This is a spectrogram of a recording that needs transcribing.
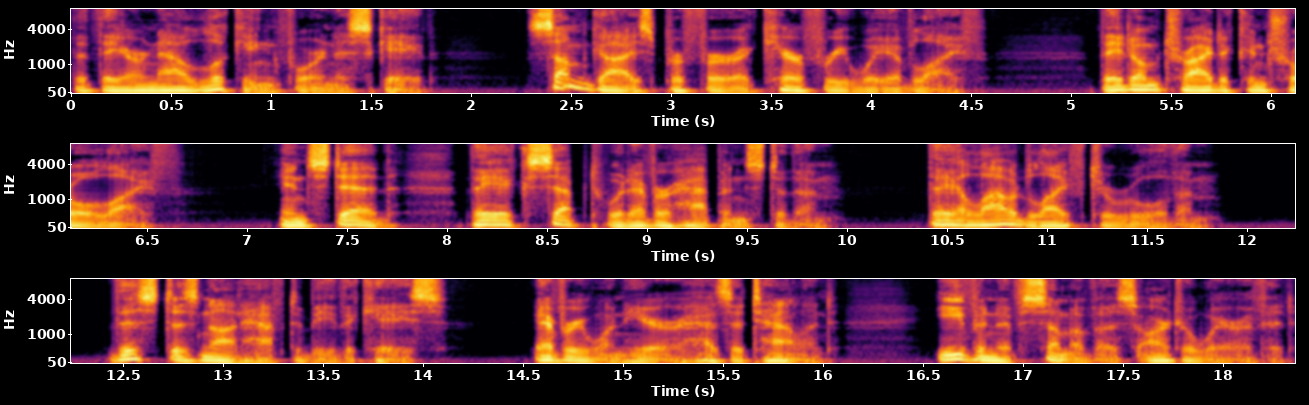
that they are now looking for an escape. Some guys prefer a carefree way of life. They don't try to control life. Instead, they accept whatever happens to them. They allowed life to rule them. This does not have to be the case. Everyone here has a talent, even if some of us aren't aware of it.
